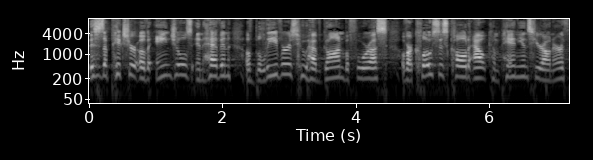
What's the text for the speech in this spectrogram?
This is a picture of angels in heaven, of believers who have gone before us, of our closest called out companions here on earth,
